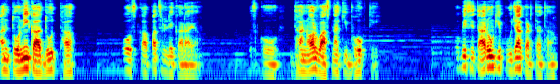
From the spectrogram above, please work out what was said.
अंतोनी का दूत था, वो उसका पत्र लेकर आया। उसको धन और वासना की भोग थी। वो भी सितारों की पूजा करता था।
